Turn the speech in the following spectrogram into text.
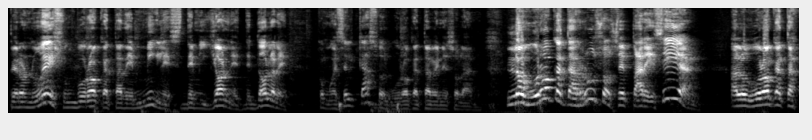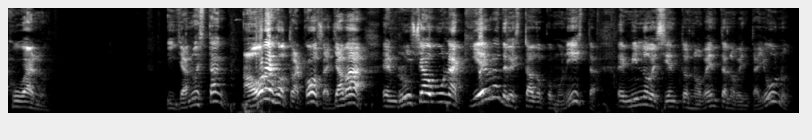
Pero no es un burócrata de miles, de millones de dólares, como es el caso del burócrata venezolano. Los burócratas rusos se parecían a los burócratas cubanos. Y ya no están. Ahora es otra cosa, ya va. En Rusia hubo una quiebra del Estado comunista en 1990-91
